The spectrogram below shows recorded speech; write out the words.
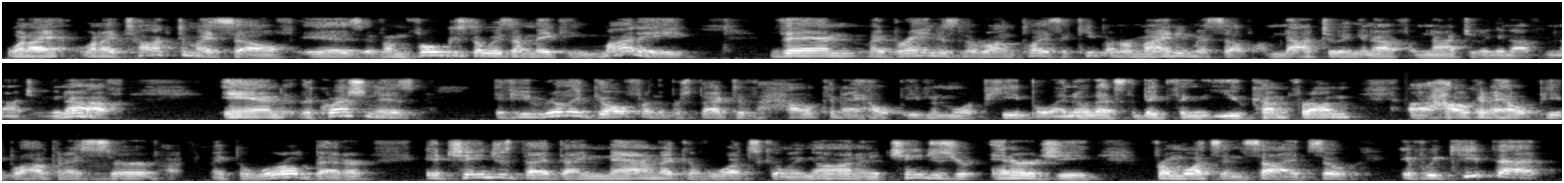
when I when I talk to myself is if I'm focused always on making money, then my brain is in the wrong place. I keep on reminding myself I'm not doing enough, I'm not doing enough, I'm not doing enough. And the question is, if you really go from the perspective, of how can I help even more people? I know that's the big thing that you come from. Uh, how can I help people? How can I mm-hmm. serve? How can I make the world better? It changes the dynamic of what's going on and it changes your energy from what's inside. So if we keep that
